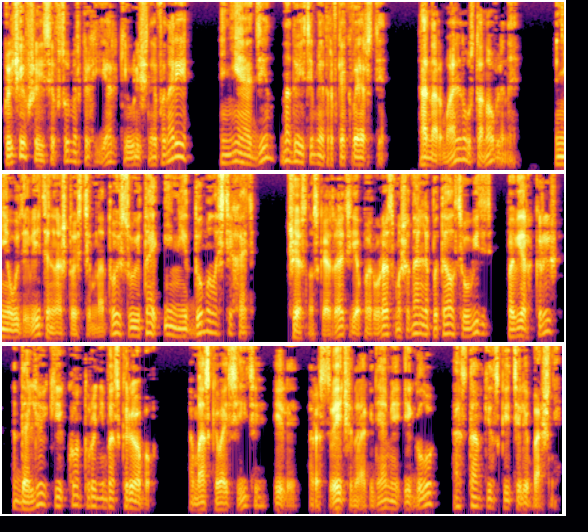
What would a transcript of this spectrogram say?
включившиеся в сумерках яркие уличные фонари, не один на 200 метров, как в Эрсте, а нормально установленные. Неудивительно, что с темнотой суета и не думала стихать. Честно сказать, я пару раз машинально пытался увидеть поверх крыш далекие контуры небоскребов, Москва-Сити или расцвеченную огнями иглу Останкинской телебашни.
